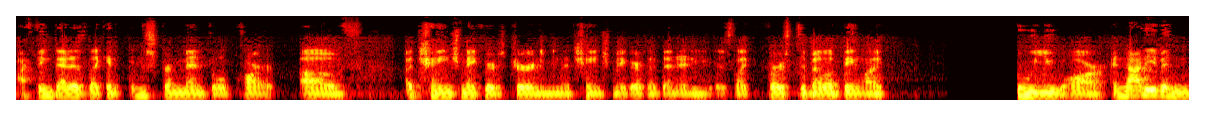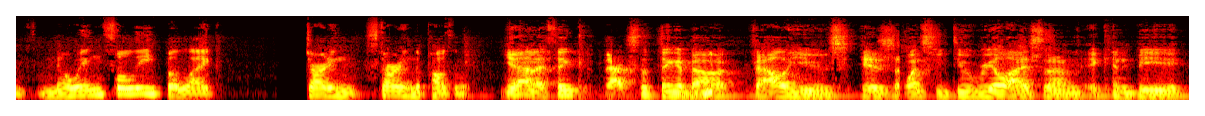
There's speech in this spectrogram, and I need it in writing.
I think that is like an instrumental part of a change maker's journey and a change maker's identity is like first developing like who you are and not even knowing fully, but like starting starting the puzzle. Yeah, and I think that's the thing about values is once you do realize them, it can be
